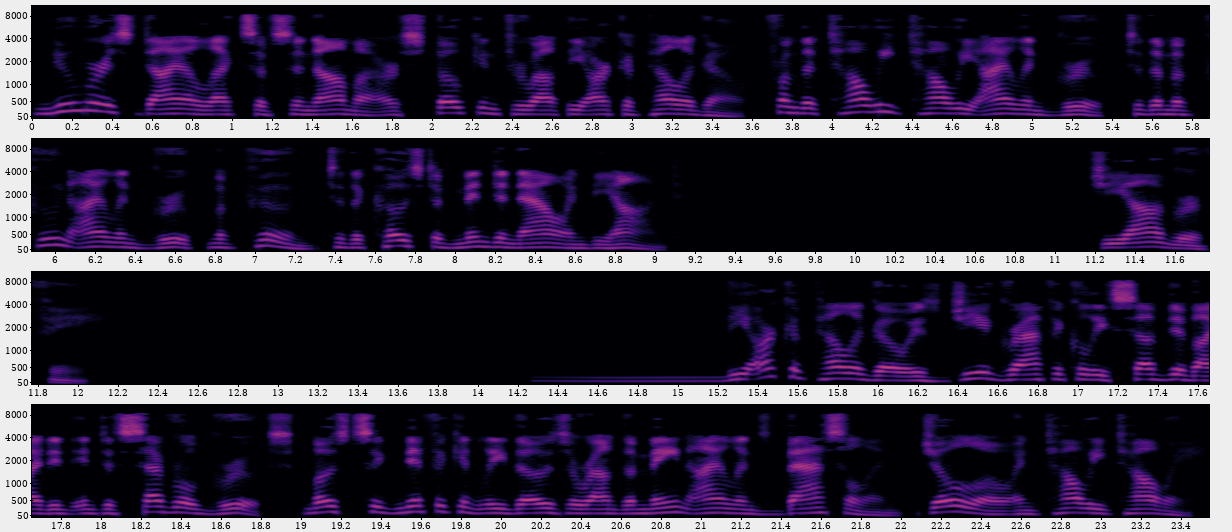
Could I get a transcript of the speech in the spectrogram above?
Numerous dialects of Sinama are spoken throughout the archipelago, from the Tawi-Tawi Island group, to the Mapun Island group Mapun, to the coast of Mindanao and beyond. Geography The archipelago is geographically subdivided into several groups, most significantly those around the main islands Basilan, Jolo and Tawi-Tawi.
